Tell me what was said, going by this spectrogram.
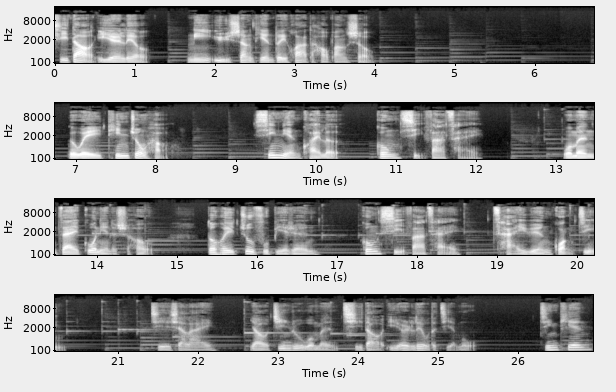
祈祷一二六，你与上天对话的好帮手。各位听众好，新年快乐，恭喜发财。我们在过年的时候都会祝福别人，恭喜发财，财源广进。接下来要进入我们祈祷一二六的节目，今天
